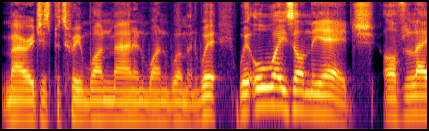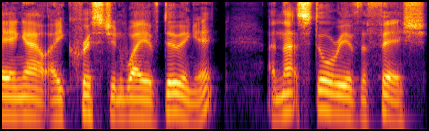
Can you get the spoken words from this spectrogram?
Marriages between one man and one woman. We're we're always on the edge of laying out a Christian way of doing it, and that story of the fish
